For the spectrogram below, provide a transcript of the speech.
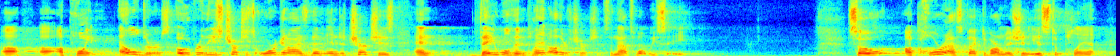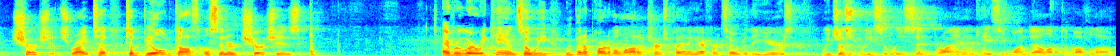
uh, uh, appoint elders over these churches, organize them into churches, and they will then plant other churches. And that's what we see. So, a core aspect of our mission is to plant churches, right? To, to build gospel centered churches everywhere we can. So we, we've been a part of a lot of church planting efforts over the years. We just recently sent Brian and Casey Wandell up to Buffalo,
